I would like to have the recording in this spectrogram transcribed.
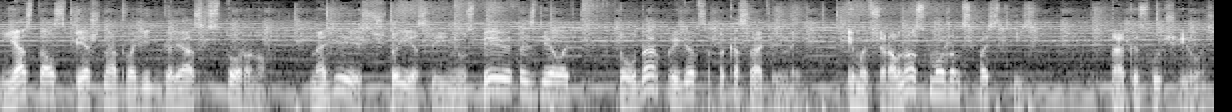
я стал спешно отводить Голиас в сторону, надеясь, что если и не успею это сделать, то удар придется по касательной, и мы все равно сможем спастись. Так и случилось.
